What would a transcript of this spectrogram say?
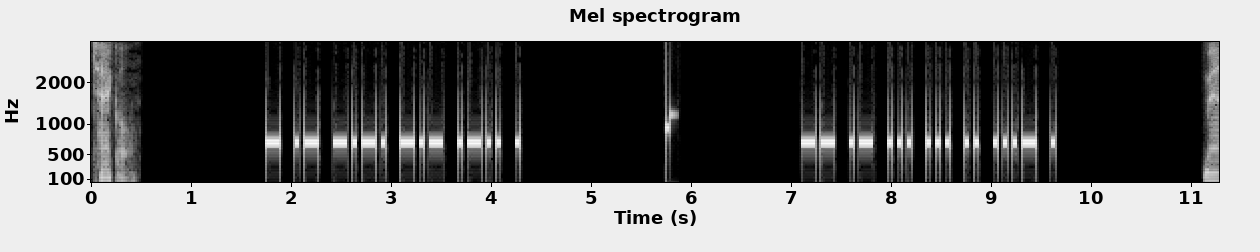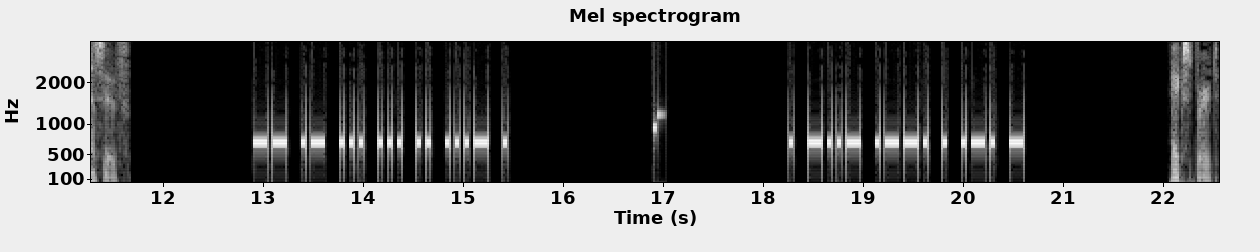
Tackle. Massive. Expert.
